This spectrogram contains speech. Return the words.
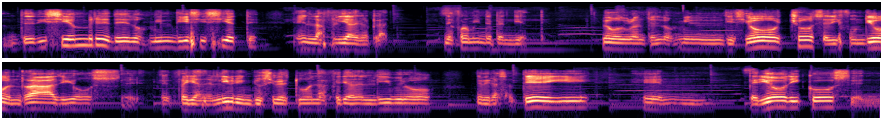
de diciembre de 2017 en la Fría de la Plata, de forma independiente. Luego durante el 2018 se difundió en radios, eh, en ferias del libro, inclusive estuvo en la Feria del Libro de Verazategui, en periódicos, en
